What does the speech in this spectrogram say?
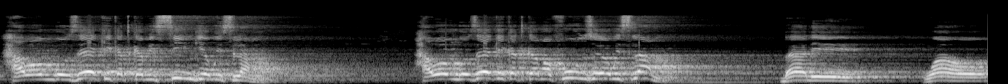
hawaongozeki katika misingi ya Uislamu. Hawaongozeki katika mafunzo ya Uislamu. Bali wao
